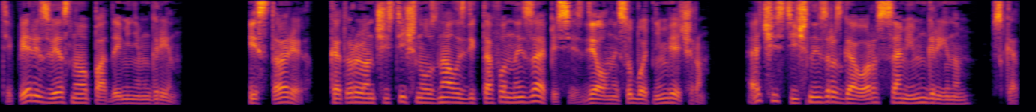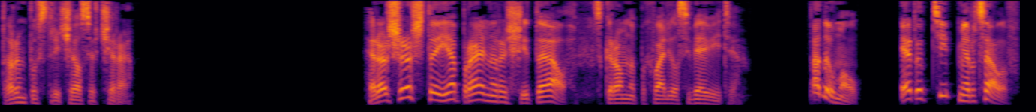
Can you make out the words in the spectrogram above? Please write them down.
теперь известного под именем Грин. Историю, которую он частично узнал из диктофонной записи, сделанной субботним вечером, а частично из разговора с самим Грином, с которым повстречался вчера. «Хорошо, что я правильно рассчитал», — скромно похвалил себя Витя. «Подумал, этот тип Мерцалов,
